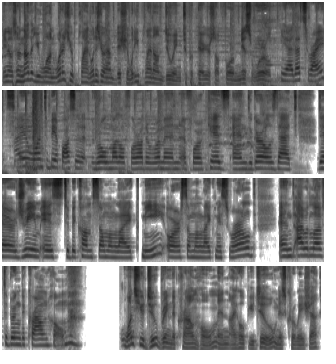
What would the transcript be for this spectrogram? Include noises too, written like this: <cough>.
You know, so now that you won, what is your plan? What is your ambition? What do you plan on doing to prepare yourself for Miss World? Yeah, that's right. I want to be a positive role model for other women, uh, for kids and the girls that their dream is to become someone like me or someone like Miss World. And I would love to bring the crown home. <laughs> Once you do bring the crown home, and I hope you do, Miss Croatia,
